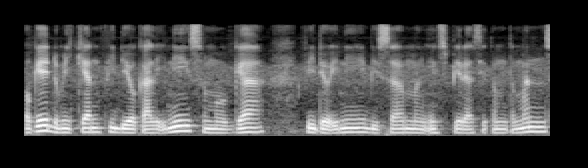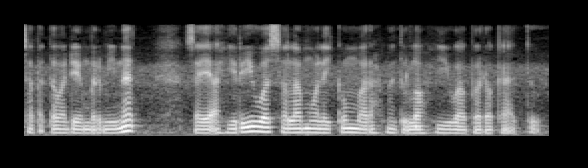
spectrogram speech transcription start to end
Oke, demikian video kali ini. Semoga video ini bisa menginspirasi teman-teman. Siapa tahu ada yang berminat. Saya akhiri. Wassalamualaikum warahmatullahi wabarakatuh.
